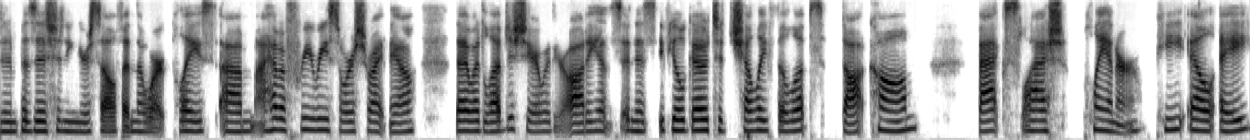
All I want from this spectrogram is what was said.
in positioning yourself in the workplace, um, I have a free resource right now that I would love to share with your audience. And it's if you'll go to chelliephillips.com backslash planner, P L A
